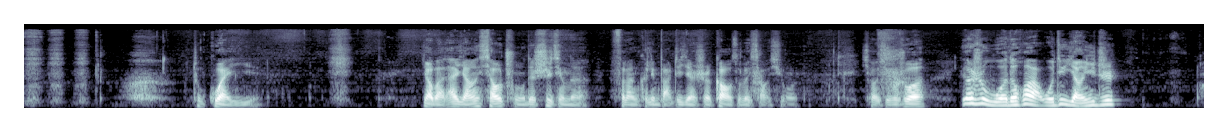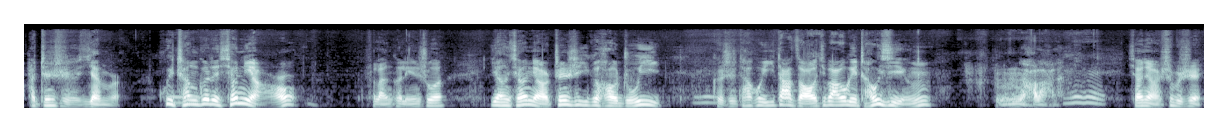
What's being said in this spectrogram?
真怪异。要把他养小宠物的事情呢，富兰克林把这件事告诉了小熊。小熊说：“要是我的话，我就养一只，还真是烟味儿，会唱歌的小鸟。”富兰克林说：“养小鸟真是一个好主意，可是它会一大早就把我给吵醒。”嗯，好了好了，小鸟是不是？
